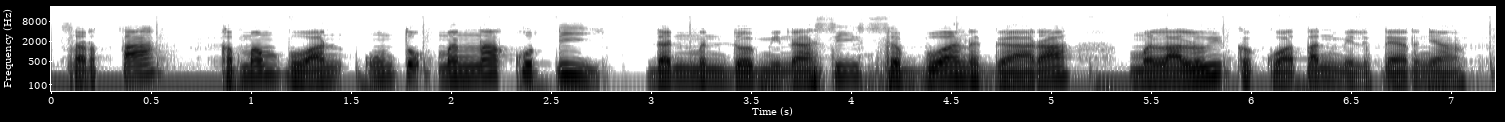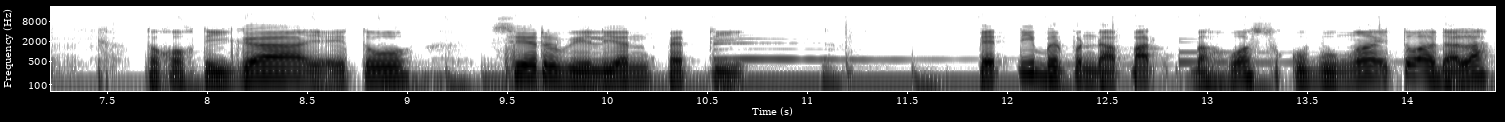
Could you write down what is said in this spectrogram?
serta kemampuan untuk menakuti dan mendominasi sebuah negara melalui kekuatan militernya. Tokoh ketiga yaitu Sir William Petty. Petty berpendapat bahwa suku bunga itu adalah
